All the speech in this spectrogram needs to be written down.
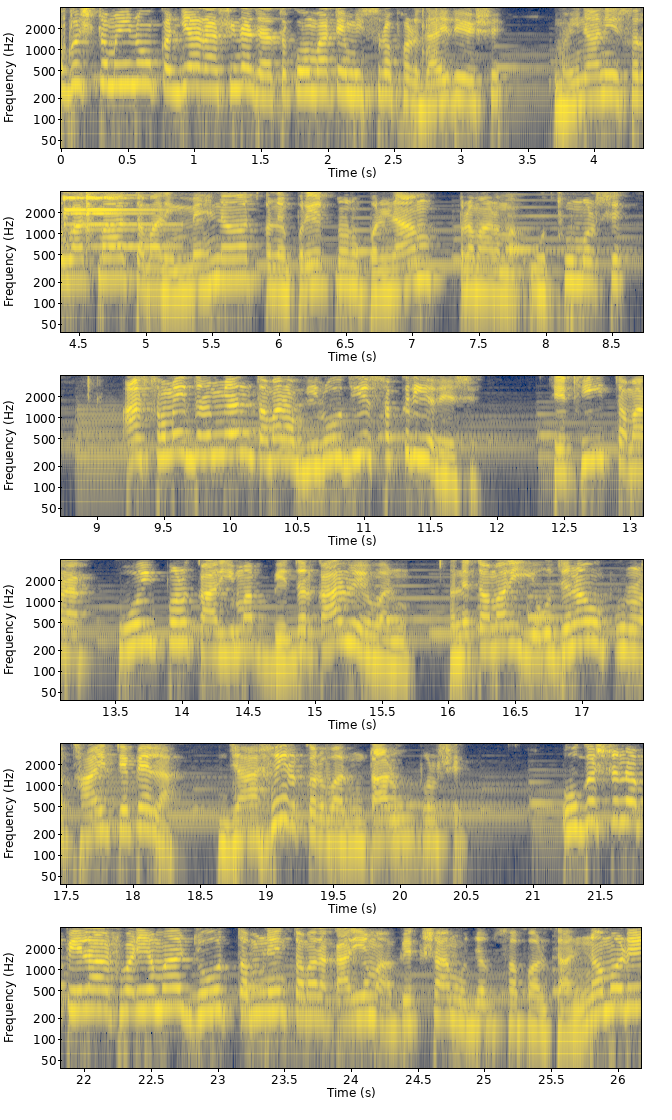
ઓગસ્ટ મહિનો કન્યા રાશિના જાતકો માટે મિશ્ર ફળદાયી રહેશે. મહિનાની શરૂઆતમાં તમારી મહેનત અને પ્રયત્નોનું પરિણામ પ્રમાણમાં ઓછું મળશે. આ સમય દરમિયાન તમારા વિરોધી સક્રિય રહેશે. તેથી તમારા કોઈ પણ કાર્યમાં બેદરકાર રહેવાનું અને તમારી યોજનાઓ પૂર્ણ થાય તે પહેલા જાહેર કરવાનું ટાળવું પડશે. ઓગસ્ટના પહેલા અઠવાડિયામાં જો તમને તમારા કાર્યમાં અપેક્ષા મુજબ સફળતા ન મળે,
